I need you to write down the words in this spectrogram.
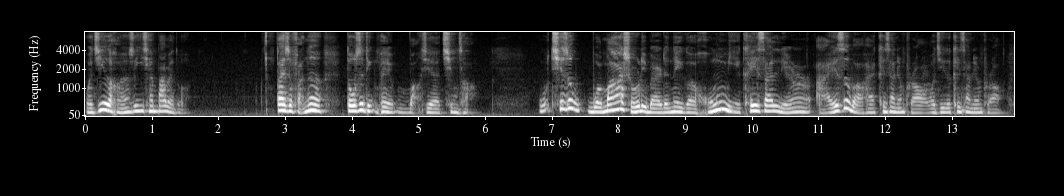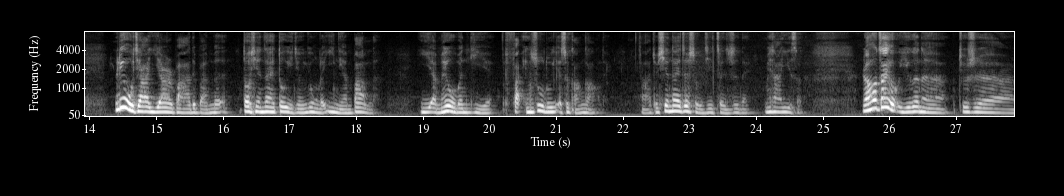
我记得好像是一千八百多，但是反正都是顶配网线清仓。我其实我妈手里边的那个红米 K 三零 S 吧，还 K 三零 Pro，我记得 K 三零 Pro 六加一二八的版本，到现在都已经用了一年半了，也没有问题，反应速度也是杠杠的啊！就现在这手机真是的没啥意思了。然后再有一个呢，就是。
